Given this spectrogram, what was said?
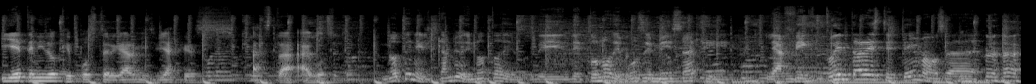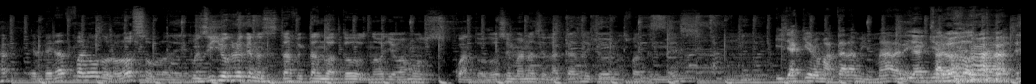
Y he tenido que postergar mis viajes hasta agosto. Noten el cambio de nota de, de- de tono de voz de mesa que le afectó entrar a este tema. O sea, en verdad fue algo doloroso, brother. Pues sí, yo creo que nos está afectando a todos, ¿no? Llevamos, ¿cuánto? Dos semanas en la casa y todavía nos falta un mes. Y ya quiero matar a mi madre. Y ya quiero, Saludos, madre.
